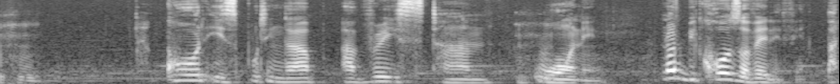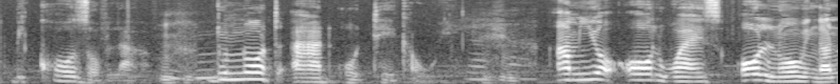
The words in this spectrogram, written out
Mm-hmm. God is putting up a very stern warning, not because of anything, but because of love. Do not add or take away. Yeah, sure. I'm your all wise, all knowing, and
